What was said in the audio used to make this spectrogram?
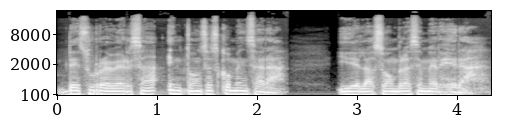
de su reversa entonces comenzará, y de las sombras emergerá.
